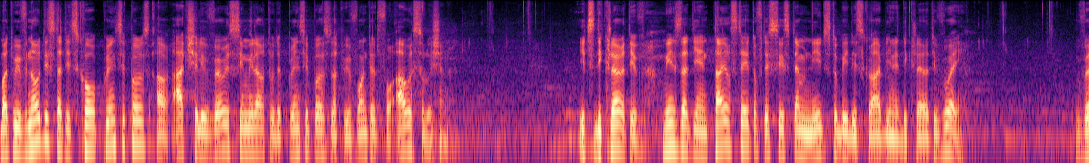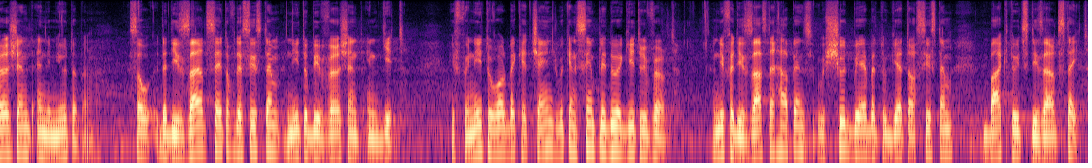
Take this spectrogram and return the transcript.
But we've noticed that its core principles are actually very similar to the principles that we've wanted for our solution. It's declarative, means that the entire state of the system needs to be described in a declarative way. Versioned and immutable. So the desired state of the system need to be versioned in Git. If we need to roll back a change, we can simply do a git revert. And if a disaster happens, we should be able to get our system back to its desired state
